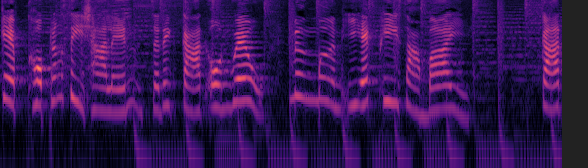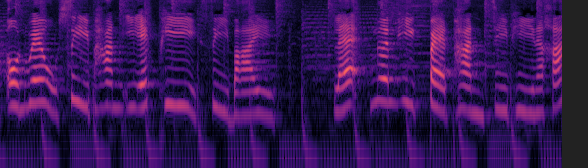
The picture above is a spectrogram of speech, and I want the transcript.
เก็บครบทั้ง 4 ชาเลนจ์จะได้การ์ดโอนเวล 10,000 EXP 3 ใบ การ์ดโอนเวล 4,000 EXP 4 ใบ และเงินอีก 8,000 GP นะคะ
